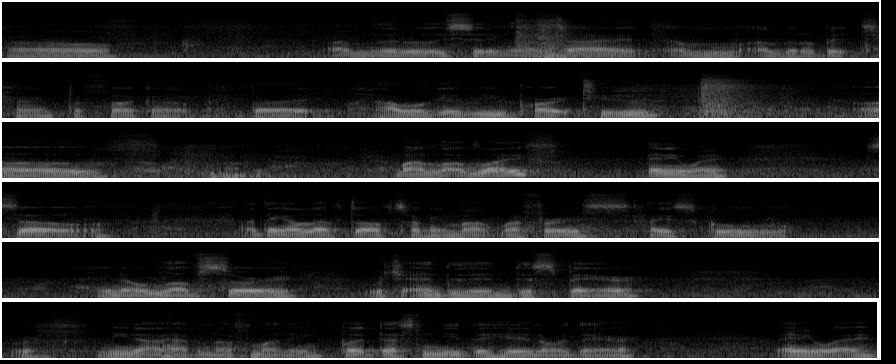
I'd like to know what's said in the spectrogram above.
So I'm literally sitting outside. I'm a little bit turned to fuck up, but I will give you part two of my love life. Anyway, so I think I left off talking about my first high school, you know, love story, which ended in despair with me not having enough money, but that's neither here nor there. Anyway,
